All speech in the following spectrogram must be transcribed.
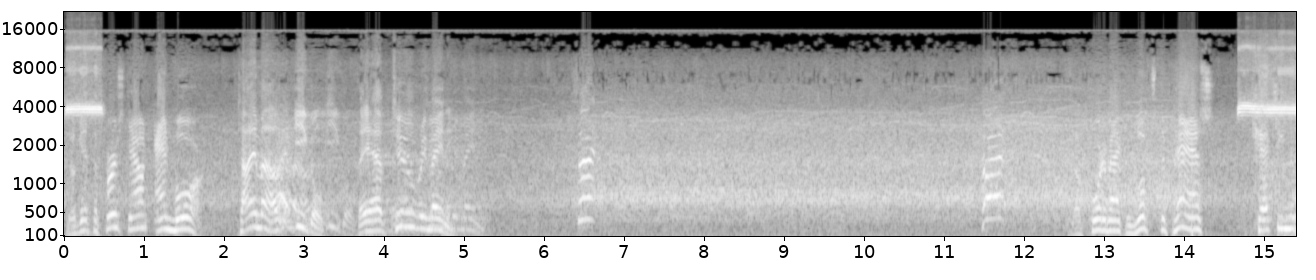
He'll get the first down and more. Timeout, Eagles. They have two remaining. Set. Hut. The quarterback looks to pass. Catching the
